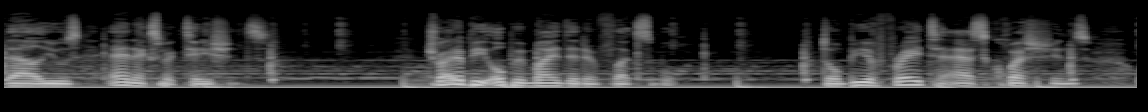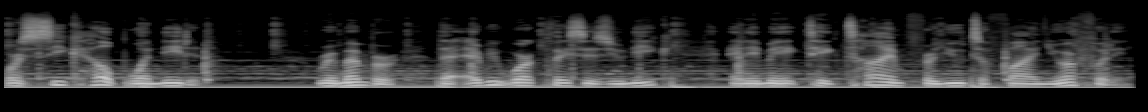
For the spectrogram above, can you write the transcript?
values, and expectations. Try to be open minded and flexible. Don't be afraid to ask questions or seek help when needed. Remember that every workplace is unique and it may take time for you to find your footing.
